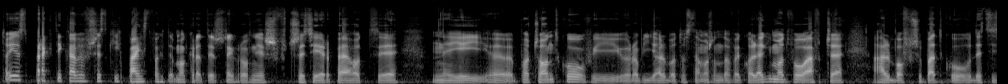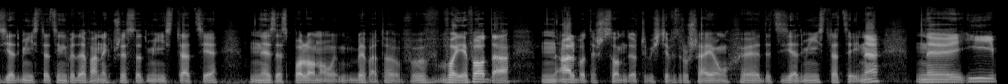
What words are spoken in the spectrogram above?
to jest praktyka we wszystkich państwach demokratycznych, również w trzeciej RP od y, jej y, początków i robi albo to samorządowe kolegium odwoławcze, albo w przypadku decyzji administracyjnych wydawanych przez administrację y, zespoloną, bywa to wojewoda, albo też sądy oczywiście wzruszają decyzje administracyjne. Y, I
